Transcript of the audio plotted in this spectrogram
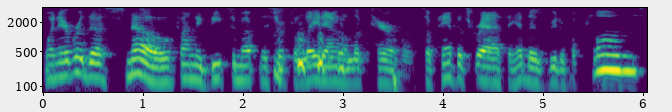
whenever the snow finally beats them up, they start to lay down and look terrible. So pampas grass, they had those beautiful plumes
